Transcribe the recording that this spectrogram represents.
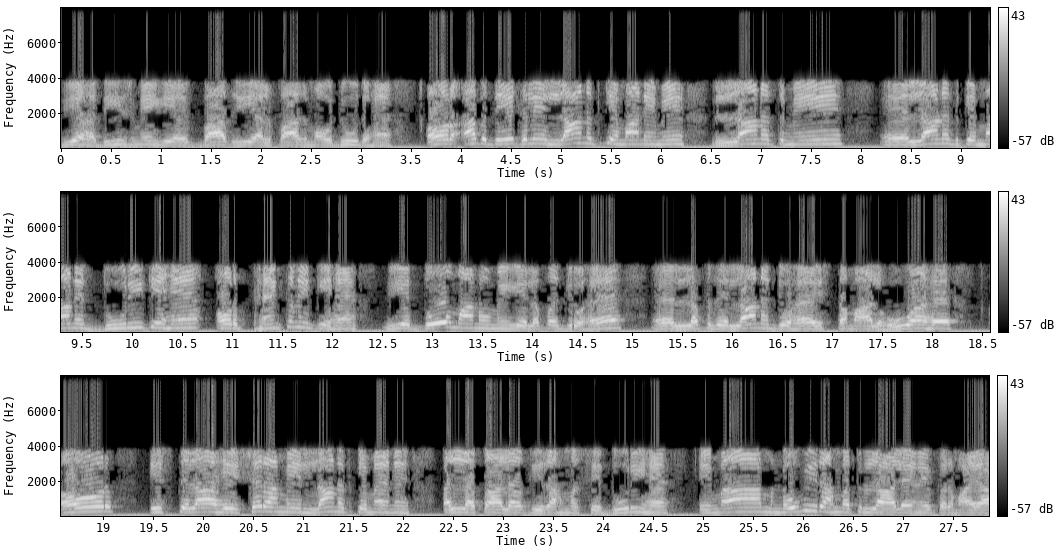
یہ حدیث میں یہ بات، یہ الفاظ موجود ہیں۔ اور اب دیکھ لیں لانت کے معنی میں لانت میں لانت کے معنی دوری کے ہیں اور پھینکنے کے ہیں۔ یہ دو معنوں میں یہ لفظ جو ہے لفظ لانت جو ہے، استعمال ہوا ہے۔ اور اصطلاح شرح میں لانت کے میں نے اللہ تعالی کی رحمت سے دوری ہے۔ امام نوبی رحمت اللہ علیہ نے فرمایا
